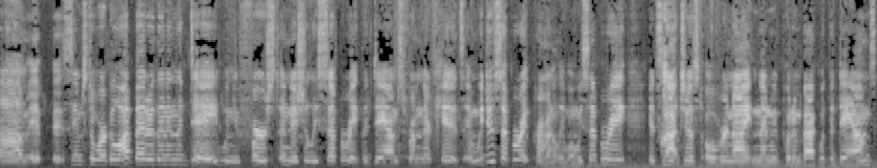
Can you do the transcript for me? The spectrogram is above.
Um, it, it seems to work a lot better than in the day when you first initially separate the dams from their kids. And we do separate permanently. When we separate, it's not just overnight and then we put them back with the dams.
